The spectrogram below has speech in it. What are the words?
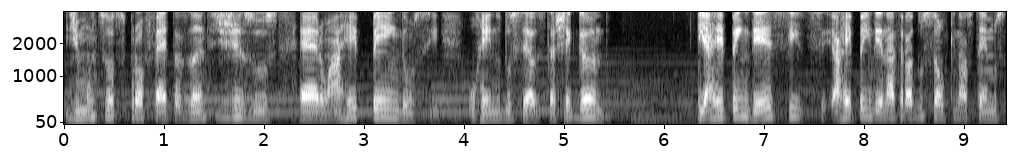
e de muitos outros profetas antes de Jesus eram: arrependam-se, o reino dos céus está chegando. E arrepender-se, arrepender na tradução que nós temos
